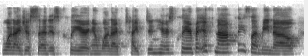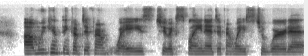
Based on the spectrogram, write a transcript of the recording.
what I just said is clear and what I've typed in here is clear. But if not, please let me know. Um, we can think of different ways to explain it, different ways to word it.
